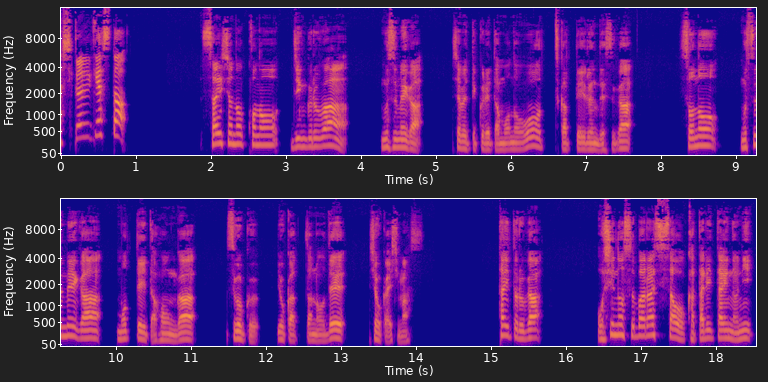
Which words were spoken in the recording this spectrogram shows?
足利ゲスト。最初のこのジングルは、娘が喋ってくれたものを使っているんですが、その娘が持っていた本がすごく良かったので紹介します。タイトルが、推しの素晴らしさを語りたいのに、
